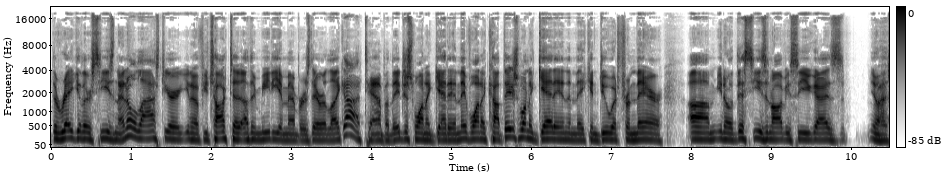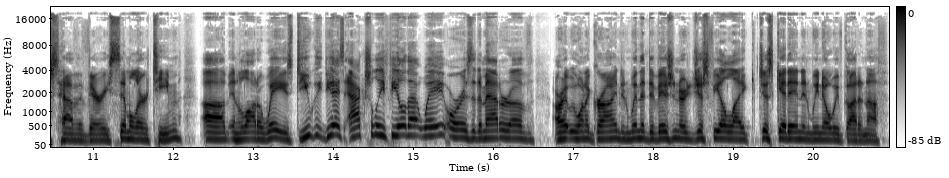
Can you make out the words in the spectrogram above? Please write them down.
the regular season. I know last year, you know, if you talk to other media members, they were like, ah, Tampa, they just want to get in. They've won a cup. They just want to get in and they can do it from there. Um, you know, this season, obviously, you guys, you know, has to have a very similar team um, in a lot of ways. Do you, do you guys actually feel that way? Or is it a matter of, all right, we want to grind and win the division? Or do you just feel like just get in and we know we've got enough?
